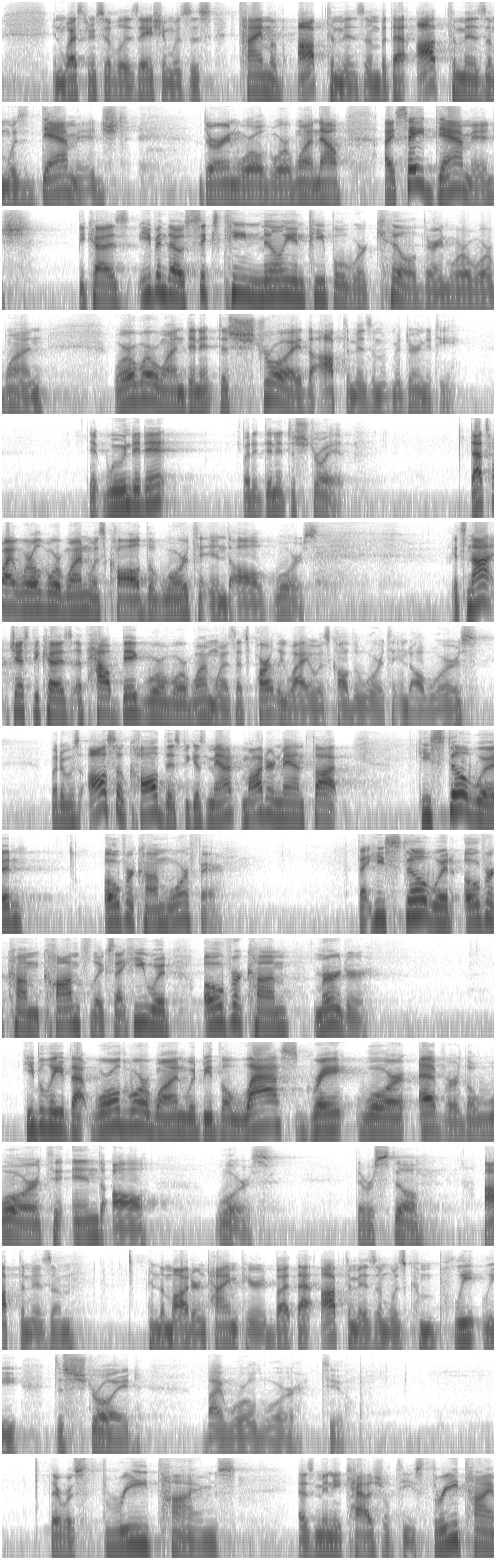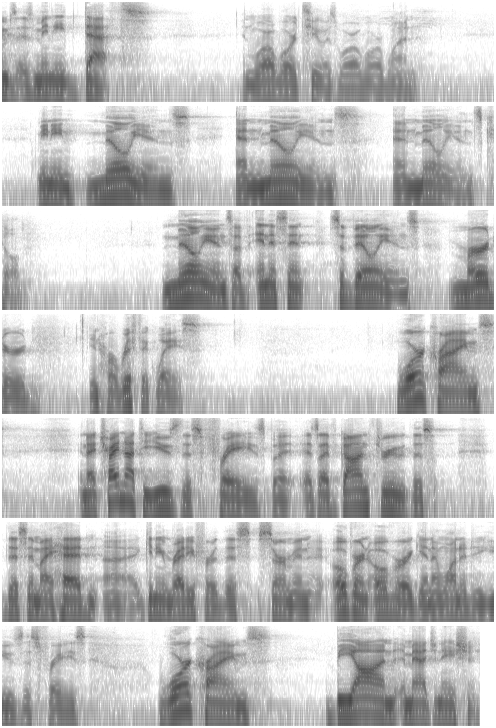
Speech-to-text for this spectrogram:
in Western civilization, was this time of optimism, but that optimism was damaged during World War I. Now, I say damaged because even though 16 million people were killed during World War I, World War I didn't destroy the optimism of modernity. It wounded it, but it didn't destroy it. That's why World War I was called the war to end all wars. It's not just because of how big World War I was, that's partly why it was called the war to end all wars. But it was also called this because modern man thought he still would overcome warfare, that he still would overcome conflicts, that he would overcome murder. He believed that World War I would be the last great war ever, the war to end all wars. There was still optimism in the modern time period, but that optimism was completely destroyed by World War II. There was three times as many casualties, three times as many deaths in World War II as World War I, meaning millions and millions and millions killed. Millions of innocent civilians murdered in horrific ways. War crimes and I try not to use this phrase, but as I've gone through this, this in my head, uh, getting ready for this sermon, over and over again, I wanted to use this phrase war crimes beyond imagination.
